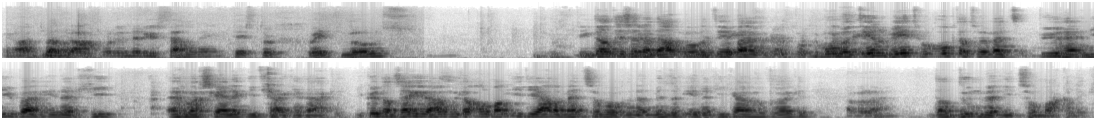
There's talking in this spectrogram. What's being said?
Ja, die vraag wordt er gesteld. Het is toch windmolens? Dat is inderdaad momenteel, maar momenteel weten we ook dat we met puur hernieuwbare energie er waarschijnlijk niet gaan geraken. Je kunt dan zeggen, ja, we moeten allemaal ideale mensen worden en minder energie gaan verbruiken. Dat doen we niet zo makkelijk.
